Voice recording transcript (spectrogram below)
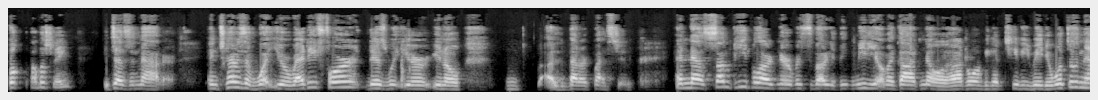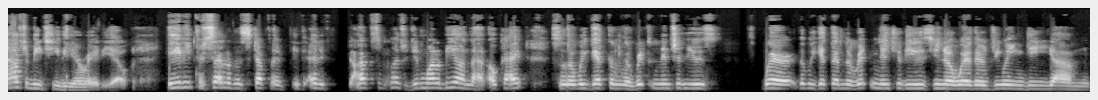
book publishing, it doesn't matter. In terms of what you're ready for, there's what you're, you know, a better question. And now some people are nervous about it. media, oh my God, no, I don't want to be on TV, radio. Well, it doesn't have to be TV or radio. 80% of the stuff that, and if, I have some clients who didn't want to be on that, okay? So then we get them the written interviews where, we get them the written interviews, you know, where they're doing the, um,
